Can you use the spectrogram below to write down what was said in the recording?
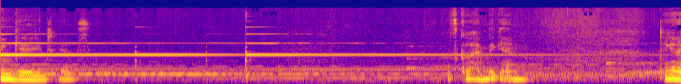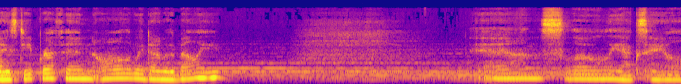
Engage, yes. Let's go ahead and begin. Take a nice deep breath in all the way down to the belly. And slowly exhale.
